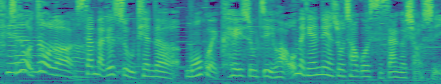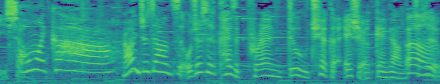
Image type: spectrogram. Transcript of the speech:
其实我做了三百六十五天的魔鬼 K 书计划，我每天念书超过十三个小时以上。Oh my god！然后你就这样子，我就是开始 plan do check h again 这样子，就是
